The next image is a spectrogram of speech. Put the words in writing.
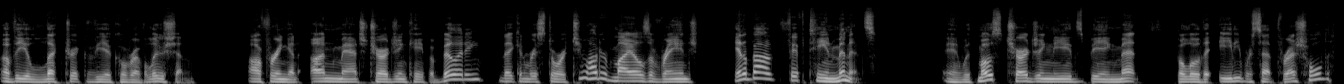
of the electric vehicle revolution, offering an unmatched charging capability that can restore 200 miles of range in about 15 minutes. And with most charging needs being met below the 80% threshold,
